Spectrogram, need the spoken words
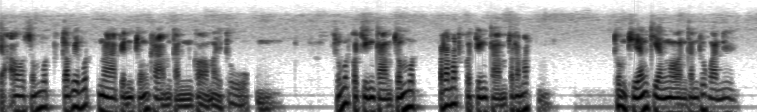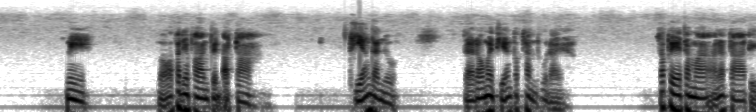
จะเอาสมมุติกับวิมุติมาเป็นสงครามกันก็ไม่ถูก สมมุติก็จริงตามสมมุติปรมัตก็จริงตามปรมัตทุ่มเถียงเกี่ยงงอนกันทุกวันนี้มีหรอพระนิพพานเป็นอัตตา เถียงกันอยู่ แต่เราไม่เถียงกับท่านผู้ใดสัพเพธรรมาอนัตตาติ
